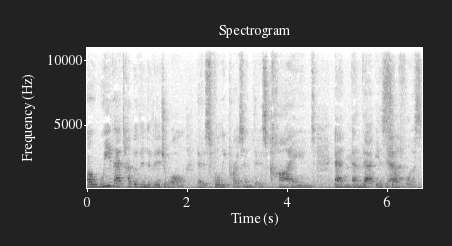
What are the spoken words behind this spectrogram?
are we that type of individual that is fully present that is kind and mm-hmm. and that is Yeah. selfless.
